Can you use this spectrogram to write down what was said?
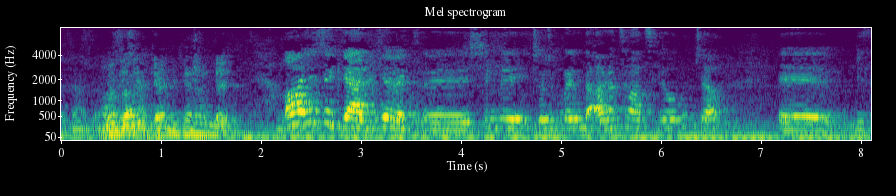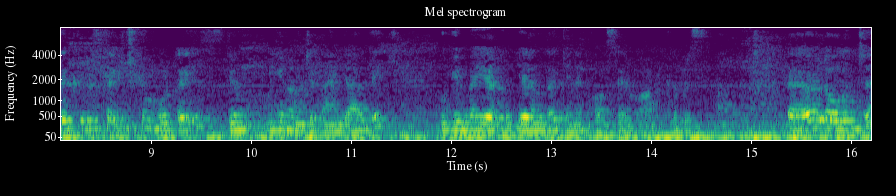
özel. Özel. Ailecek geldik herhalde. Ailecek geldik evet. Ee, şimdi çocukların da ara tatili olunca e, biz de Kıbrıs'ta üç gün buradayız. Dün bir gün önceden geldik. Bugün ve yarın, yarın da gene konserim var Kıbrıs'ta. Ee, öyle olunca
